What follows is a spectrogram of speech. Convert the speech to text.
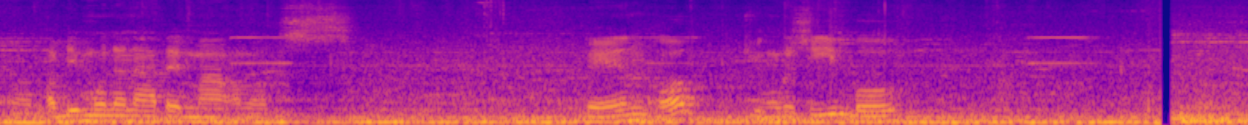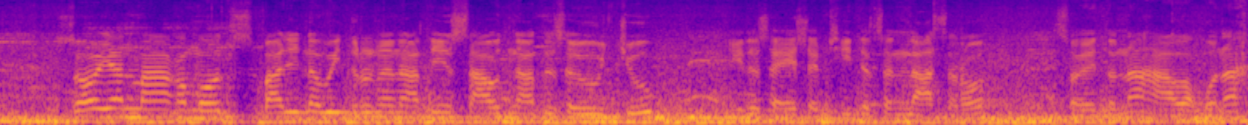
Uh, tabi muna natin mga kamos. Then, op, yung resibo. So yan mga kamods, bali na withdraw na natin yung sahod natin sa YouTube dito sa SM City San Lazaro. So ito na, hawak ko na.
